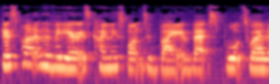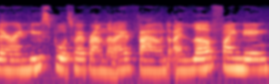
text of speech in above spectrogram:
This part of the video is kindly sponsored by Yvette Sportswear. They're a new sportswear brand that I have found. I love finding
